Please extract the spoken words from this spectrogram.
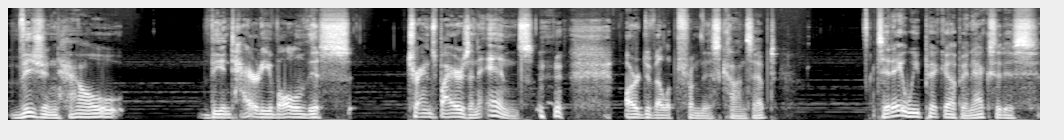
vision how the entirety of all of this transpires and ends are developed from this concept. Today we pick up in Exodus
